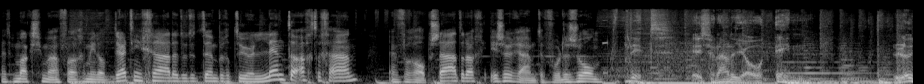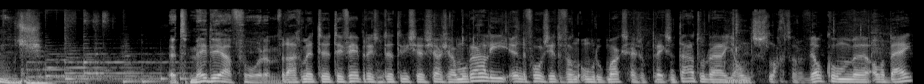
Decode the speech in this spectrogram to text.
Met maxima van gemiddeld 13 graden doet de temperatuur lenteachtig aan. En vooral op zaterdag is er ruimte voor de zon. Dit is Radio 1. Lunch. Het Mediaforum. Vandaag met de tv-presentatrice Shasha Mourali en de voorzitter van Omroep Max. Hij is ook presentator daar, Jan Slachter. Welkom uh, allebei.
